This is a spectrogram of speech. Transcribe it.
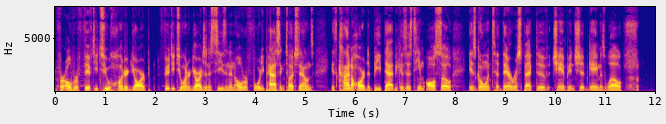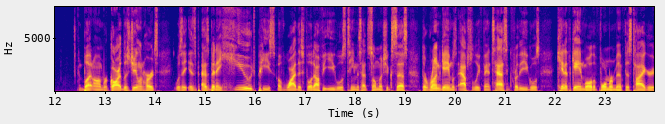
for over 5200 yard 5,200 yards in a season and over 40 passing touchdowns. It's kind of hard to beat that because this team also is going to their respective championship game as well. But um, regardless, Jalen Hurts was a is, has been a huge piece of why this Philadelphia Eagles team has had so much success. The run game was absolutely fantastic for the Eagles. Kenneth Gainwell, the former Memphis Tiger,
